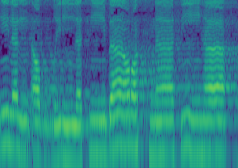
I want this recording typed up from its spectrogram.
إلى الأرض التي باركنا فيها.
